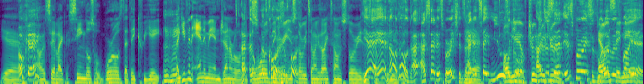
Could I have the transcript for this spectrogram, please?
Yeah. Okay. I would say like seeing those worlds that they create, mm-hmm. like even anime in general, uh, like Uh, the of worlds course, they create in storytelling. storytelling. 'cause I like telling stories. and Yeah, stuff yeah, no, music. no. I, I said inspirations. I didn't say musical. Oh, yeah, true, true, I just true. said inspirations. Yeah, I would whatever say it's by, me, yeah. yeah.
